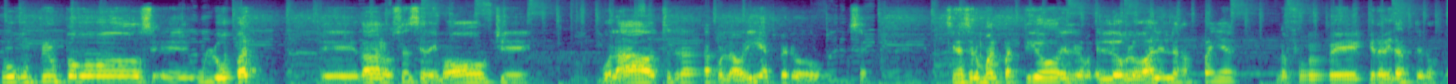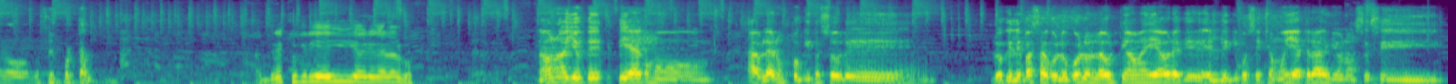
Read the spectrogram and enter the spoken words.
cumplir un poco eh, un lugar, eh, dada la ausencia de Moche, volado, etcétera, por la orilla, pero no sé. Sin hacer un mal partido, en lo, global en la campaña no fue gravitante, no, fue importante. Andrés, ¿tú querías agregar algo? No, no, yo quería como hablar un poquito sobre lo que le pasa a Colo Colo en la última media hora, que el equipo se echa muy atrás, yo no sé si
